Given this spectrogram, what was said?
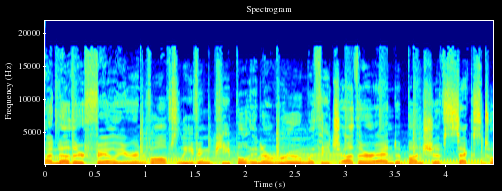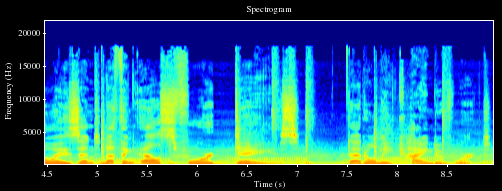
Another failure involved leaving people in a room with each other and a bunch of sex toys and nothing else for days. That only kind of worked.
